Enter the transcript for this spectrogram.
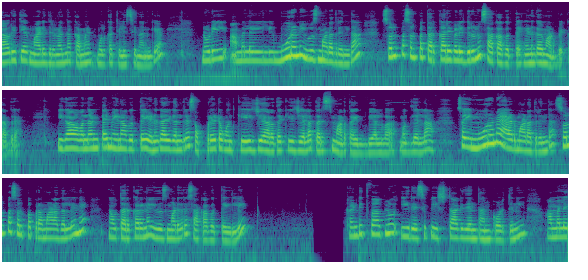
ಯಾವ ರೀತಿಯಾಗಿ ಮಾಡಿದ್ರಿ ಅನ್ನೋದನ್ನ ಕಮೆಂಟ್ ಮೂಲಕ ತಿಳಿಸಿ ನನಗೆ. ನೋಡಿ, ಆಮೇಲೆ ಇಲ್ಲಿ ಮೂರನ್ನು ಯೂಸ್ ಮಾಡೋದ್ರಿಂದ ಸ್ವಲ್ಪ ಸ್ವಲ್ಪ ತರಕಾರಿಗಳಿದ್ರೂ ಸಾಕಾಗುತ್ತೆ ಎಣ್ಗಾಯಿ ಮಾಡಬೇಕಾದ್ರೆ. ಈಗ ಒಂದೊಂದು ಟೈಮ್ ಏನಾಗುತ್ತೆ, ಎಣ್ಗಾಯಿಗಂದರೆ ಸಪ್ರೇಟಾಗಿ ಒಂದು ಕೆ ಜಿ ಅರ್ಧ ಕೆ ಜಿ ಎಲ್ಲ ತರಿಸಿ ಮಾಡ್ತಾ ಇದ್ವಿ ಅಲ್ವಾ ಮೊದಲೆಲ್ಲ. ಸೊ ಈ ಮೂರನ್ನೇ ಆ್ಯಡ್ ಮಾಡೋದ್ರಿಂದ ಸ್ವಲ್ಪ ಸ್ವಲ್ಪ ಪ್ರಮಾಣದಲ್ಲೇ ನಾವು ತರಕಾರಿನ ಯೂಸ್ ಮಾಡಿದರೆ ಸಾಕಾಗುತ್ತೆ ಇಲ್ಲಿ. ಖಂಡಿತವಾಗ್ಲೂ ಈ ರೆಸಿಪಿ ಇಷ್ಟ ಆಗಿದೆ ಅಂತ ಅಂದ್ಕೊಳ್ತೀನಿ ಆಮೇಲೆ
